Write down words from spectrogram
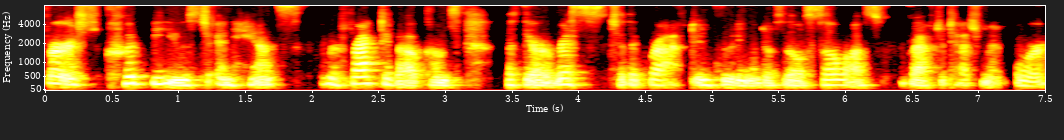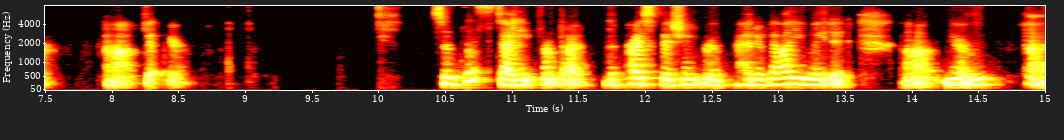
first could be used to enhance refractive outcomes, but there are risks to the graft, including endothelial cell loss, graft attachment, or uh, failure. So this study from the Price Vision Group had evaluated uh, nearly uh,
